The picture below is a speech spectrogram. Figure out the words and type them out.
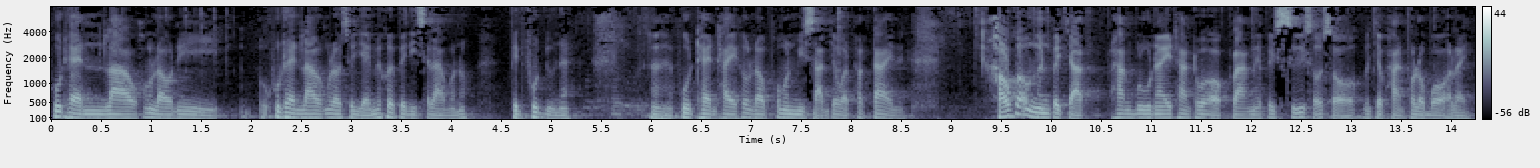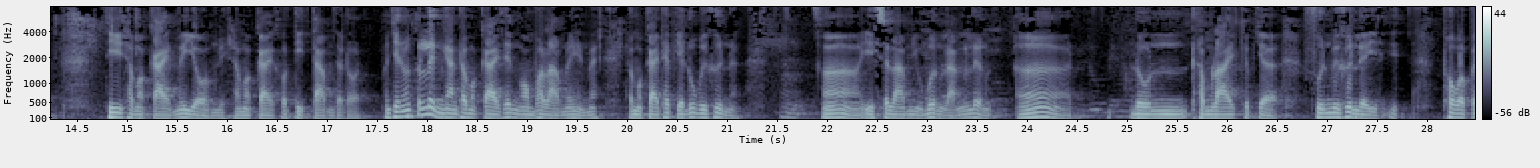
ผู้แทนลาวของเรานี่ ผู้แทนลาวของเราส่วนใหญ่ไม่ค่อยเป็นอิสลามเนาะเป็นพุทธอยู่นะผู้แทนไทยของเราเพราะมันมีสามจังหวัดภาคใต้เนี่ยเขาก็เอาเงินไปจากทางบรูไนทางตะวันออกกลางเนี่ยไปซื้อสสมันจะผ่านพรบอะไร ที่ธรรมกายไม่ยอมเลยธรรมกายเขาติดตามตลอด เพราะฉะนั้นก็เล่นงานธรรมกายเช่นงอมพระรามเลยเห็นไหมธรรมกายแทบจะลุกไม่ขึ้นอะอ่าอิสลามอยู่เบื้องหลังเรื่อง เออ โดนทำลายเกือบจะฟื้นไม่ขึ้นเลย เพราะว่าไป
